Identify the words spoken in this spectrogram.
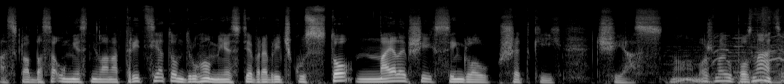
a skladba sa umiestnila na 32. mieste v rebríčku 100 najlepších singlov všetkých čias. No, možno ju poznáte.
